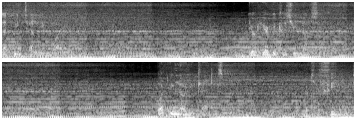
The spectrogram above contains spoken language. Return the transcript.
Let me tell you why you're here. You're here because you know something. What you know you can't explain, but you feel it.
